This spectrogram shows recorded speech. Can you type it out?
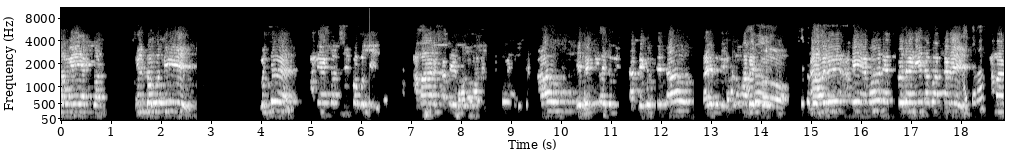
আমি একজন শিল্পপতি। বুঝছেন? আমি একজন শিল্পপতি। আমার সাথে ভালোভাবে চাও এই তুমি চাকরি করতে চাও তাহলে তুমি ভালোভাবে চলো। তাহলে আমি এমন এক পর্যায়ে নিয়ে যাব আপনারে আমার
